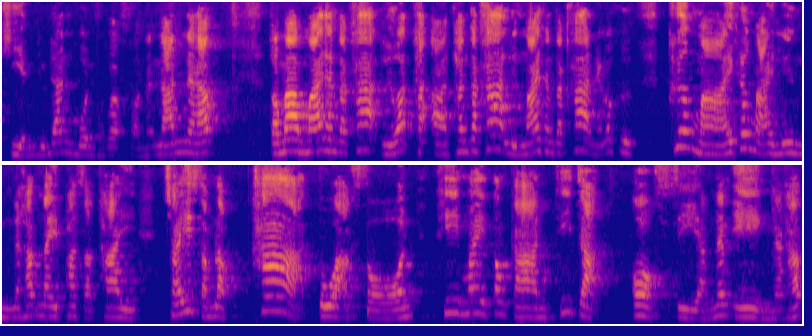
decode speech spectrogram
เขียนอยู่ด้านบนของอักษรนั้นๆนะครับ ต่อมาไม้ทันตคาตหรือว่าทันตคาตหรือไม้ทันตคาตเนี่ยก็คือเครื่องหมายเครื่องหมายหนึ่งนะครับ ในภาษาไทยใช้สำหรับค่าตัวอักษรที่ไม่ต้องการที่จะออกเสียงนั่นเองนะครับ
